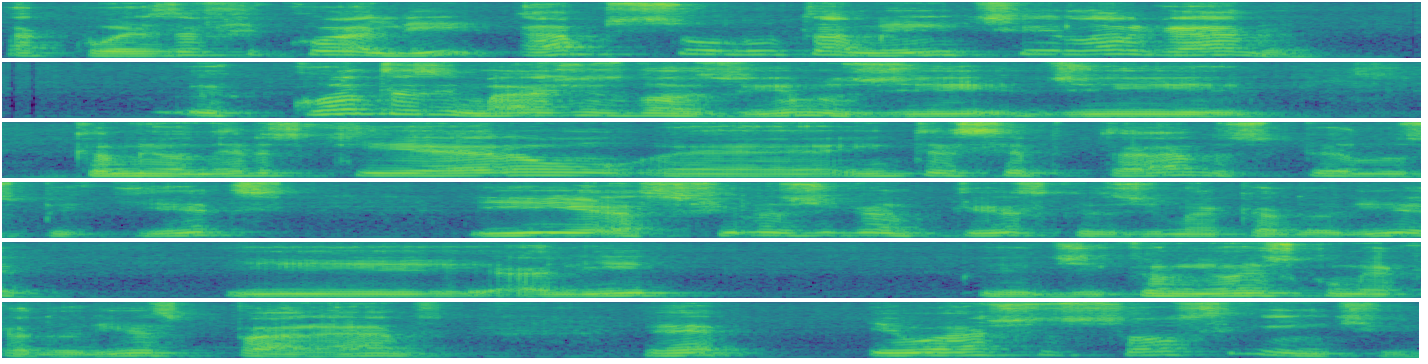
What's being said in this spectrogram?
a coisa ficou ali absolutamente largada. Quantas imagens nós vimos de, de caminhoneiros que eram é, interceptados pelos piquetes e as filas gigantescas de mercadoria e ali de caminhões com mercadorias parados. É, eu acho só o seguinte:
